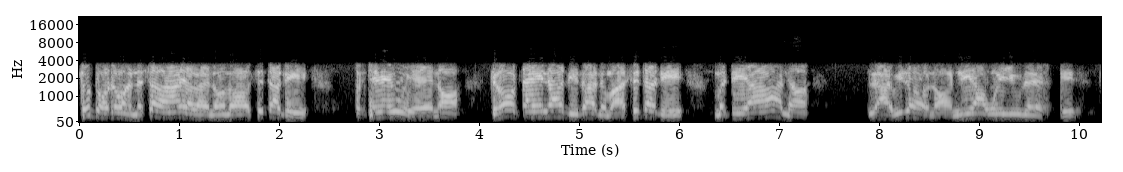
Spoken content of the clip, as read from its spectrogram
သို့တော်တော့25ရာခိုင်နှုန်းသောစစ်တပ်တွေတင်းလို့ရဲနော်ကျွန်တော်တိုင်းသားဒေသတွေမှာစစ်တပ်တွေမတရားနော်လာပြီးတော့နော်နေရာဝင်ယူနေစ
